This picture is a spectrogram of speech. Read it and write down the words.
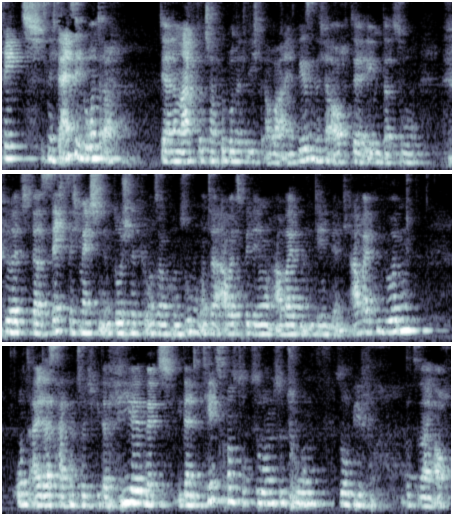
trägt, ist nicht der einzige Grund, der in der Marktwirtschaft begründet liegt, aber ein wesentlicher auch, der eben dazu führt, dass 60 Menschen im Durchschnitt für unseren Konsum unter Arbeitsbedingungen arbeiten, in denen wir nicht arbeiten würden. Und all das hat natürlich wieder viel mit Identitätskonstruktionen zu tun, so wie sozusagen auch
